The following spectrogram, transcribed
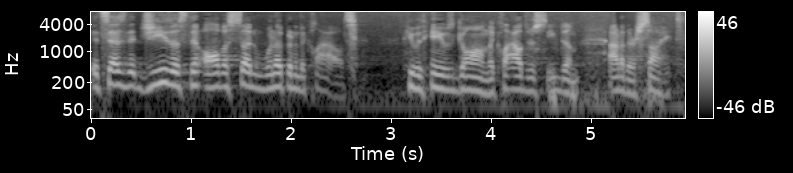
it says that Jesus then all of a sudden went up into the clouds. He was, he was gone. The clouds received him out of their sight.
